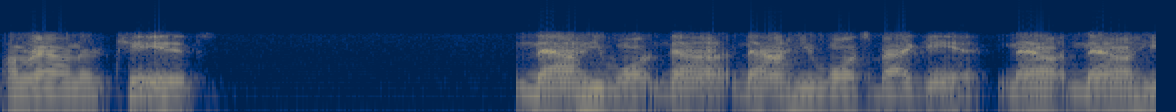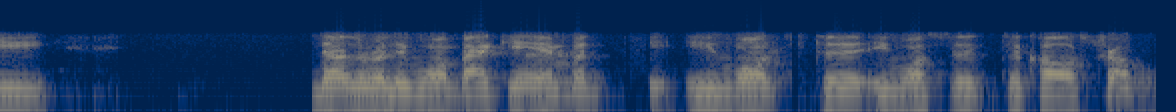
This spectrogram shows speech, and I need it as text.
around her kids now he want now now he wants back in now now he doesn't really want back in but he, wants to he wants to to cause trouble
